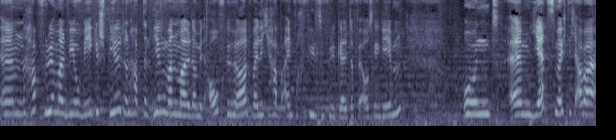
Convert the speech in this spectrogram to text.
Ähm, habe früher mal WoW gespielt und habe dann irgendwann mal damit aufgehört, weil ich habe einfach viel zu viel Geld dafür ausgegeben. Und ähm, jetzt möchte ich aber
